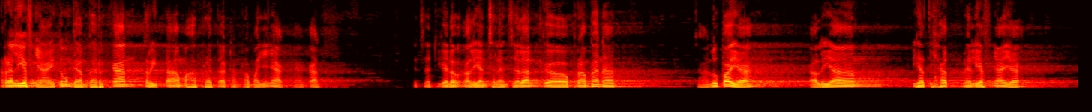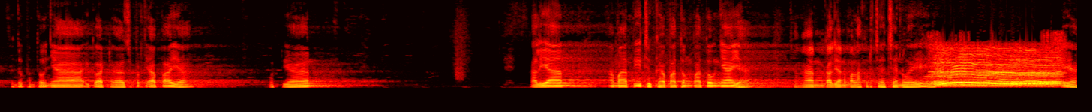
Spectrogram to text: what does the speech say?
reliefnya itu menggambarkan cerita Mahabharata dan Ramayana ya kan. Jadi kalau kalian jalan-jalan ke Prambanan jangan lupa ya kalian lihat-lihat reliefnya ya. Bentuk-bentuknya itu ada seperti apa ya. Kemudian kalian amati juga patung-patungnya ya. Jangan kalian malah kerjajan wae ya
